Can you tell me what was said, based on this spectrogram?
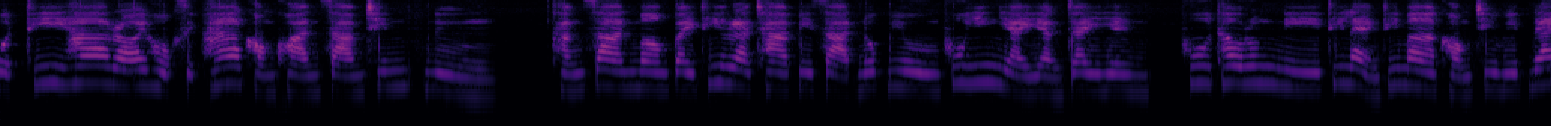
บทที่ 565 ของขวัญสามชิ้นหนึ่ง ถังซานมองไปที่ราชาปีศาจนกยูงผู้ยิ่งใหญ่อย่างใจเย็น ผู้เท่ารุ่งนี้ที่แหล่งที่มาของชีวิตได้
